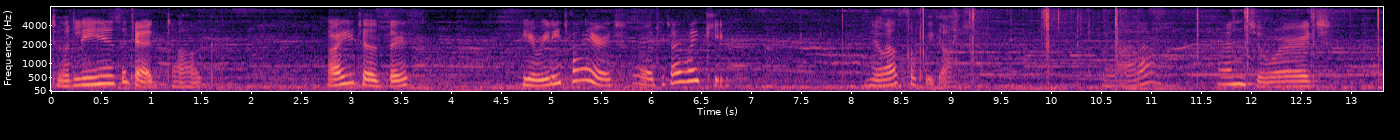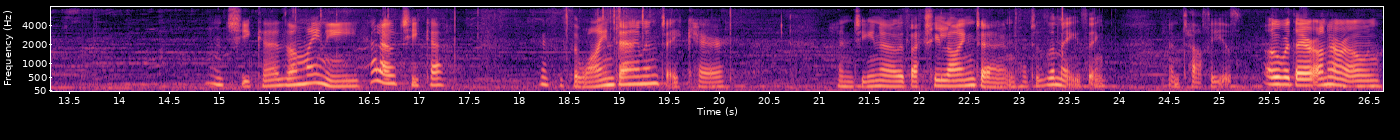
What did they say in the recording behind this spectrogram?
Dudley is a dead dog. Are you, Judzers? You're really tired. Oh, did I wake you? Who else have we got? Lala and George. And Chica is on my knee. Hello, Chica. This is the wind down and daycare. And Gino is actually lying down, which is amazing. And Taffy is over there on her own.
